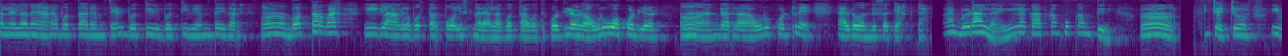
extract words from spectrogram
ಅಲ್ಲೆಲ್ಲನ ಯಾರೋ ಬರ್ತಾರೆ ಅಂತೇಳಿ ಬತ್ತೀವಿ ಬತ್ತೀವಿ ಅಂತ ಇದ್ದಾರೆ ಹ್ಞೂ ಬರ್ತಾರ, ಬಾ. ಈಗಲಾಗಲೇ ಬರ್ತಾರೆ ಪೊಲೀಸ್ನವರೆಲ್ಲ, ಗೊತ್ತಾಗುತ್ತೆ. ಕೊಡ್ಲಿ ಹೇಳು ಅವರು ಹೋಗಿ ಕೊಡ್ಲಿ ಹೇಳು ಹ್ಞೂ ಹಂಗಾರ ಅವರು ಕೊಟ್ಟರೆ ಎರಡು ಒಂದೇ ಸತಿ ಆಗ್ತಾರೆ ಹಾಂ ಬಿಡಲ್ಲ, ಇಲ್ಲೇ ಕಾತ್ಕೊಂಡು ಕುಕ್ಕಂತೀನಿ ಹ್ಞೂ ಚಚ್ಚು, ಇವ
